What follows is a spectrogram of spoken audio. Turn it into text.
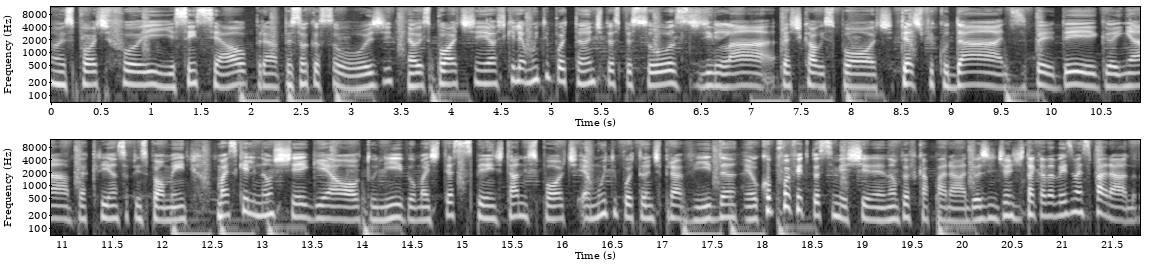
O esporte foi essencial para a pessoa que eu sou hoje. É o esporte, acho que ele é muito importante para as pessoas de ir lá praticar o esporte, ter as dificuldades, perder, ganhar, para a criança principalmente. Mas que ele não chegue ao alto nível, mas ter essa experiência de estar no esporte é muito importante para a vida. É, o corpo foi feito para se mexer, né? não para ficar parado. Hoje em dia a gente está cada vez mais parado.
